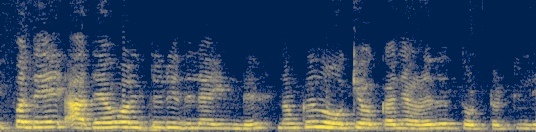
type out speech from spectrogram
ഇപ്പൊ ദേ അതേപോലത്തെ ഒരു ഇതിലായിണ്ട്. നമുക്ക് നോക്കി നോക്കാം ഞങ്ങളിത് തൊട്ടിട്ടില്ല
